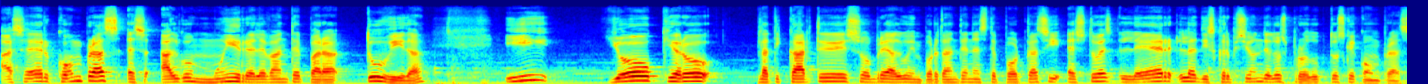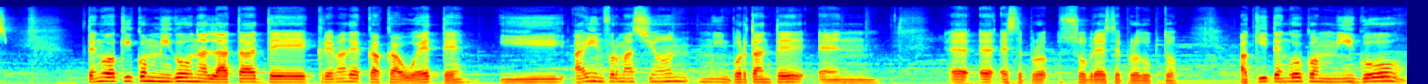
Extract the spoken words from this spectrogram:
hacer compras es algo muy relevante para tu vida y yo quiero platicarte sobre algo importante en este podcast y esto es leer la descripción de los productos que compras. Tengo aquí conmigo una lata de crema de cacahuete y hay información muy importante en, eh, eh, este sobre este producto. Aquí tengo conmigo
